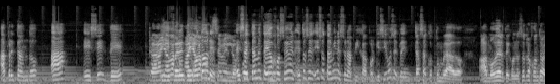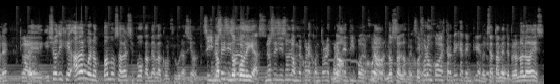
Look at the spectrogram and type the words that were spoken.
apretando A, S, D. Claro, y diferentes ahí abajo botones. se ven los- Exactamente, ahí abajo se ven. Entonces, eso también es una pija. Porque si vos estás acostumbrado a moverte con los otros controles, Claro. eh, y yo dije, a ver, bueno, vamos a ver si puedo cambiar la configuración. Sí, no no, sé si no los- podías. No sé si son los mejores controles para No. este tipo de juego. No, no son los si mejores. fuera un juego de estrategia te entiendo. Exactamente, pero no lo es.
